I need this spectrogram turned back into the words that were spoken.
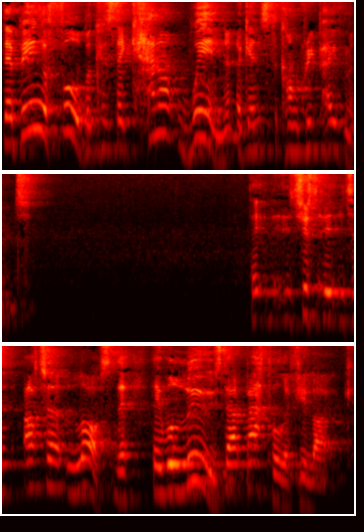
they're being a fool because they cannot win against the concrete pavement. It's just, it's an utter loss. They will lose that battle, if you like.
